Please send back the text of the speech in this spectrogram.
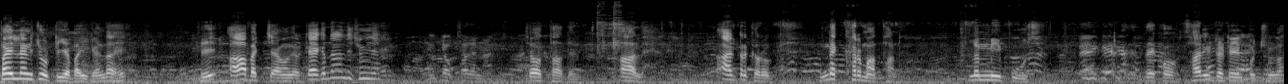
ਪਹਿਲਣ ਝੋਟੀ ਆ ਬਾਈ ਕਹਿੰਦਾ ਇਹ। ਤੇ ਆ ਬੱਚਾ ਮਗਰ ਕਹਿ ਕਿਦਾਂ ਦੀ ਛੂਈ ਆ? ਚੌਥਾ ਦਿਨ ਆ। ਲੈ ਆਰਡਰ ਕਰੋ। ਨਖਰ ਮਾਥਾ ਲੰਮੀ ਪੂਛ। ਦੇਖੋ, ਸਾਰੀ ਡਿਟੇਲ ਪੁੱਛੂਗਾ।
